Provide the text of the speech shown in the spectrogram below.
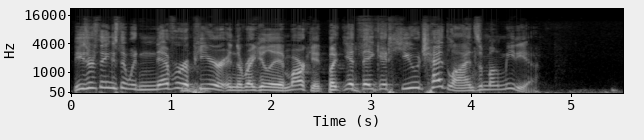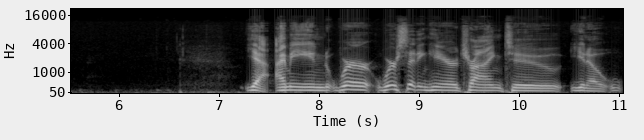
These are things that would never hmm. appear in the regulated market, but yet they get huge headlines among media. Yeah, I mean, we're we're sitting here trying to, you know,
